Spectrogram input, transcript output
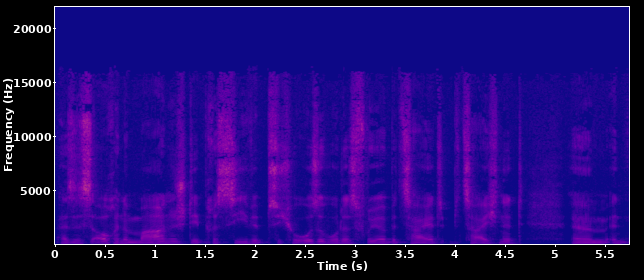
Also es ist auch eine manisch-depressive Psychose, wurde es früher bezeichnet. Ähm,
